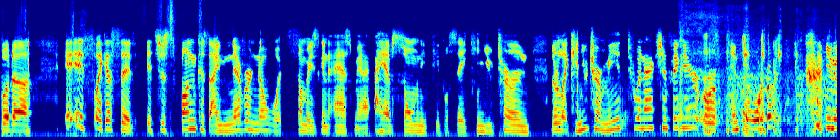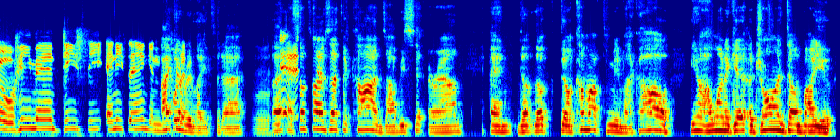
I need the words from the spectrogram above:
but uh, it- it's like I said, it's just fun because I never know what somebody's going to ask me. I, I have so many people say, "Can you turn?" They're like, "Can you turn me into an action figure or into world?" you know, He-Man, DC, anything, and I can it- relate to that. Mhm. Uh, Yeah. sometimes at the cons, I'll be sitting around and they'll, they'll, they'll come up to me and be like, oh, you know, I want to get a drawing done by you.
